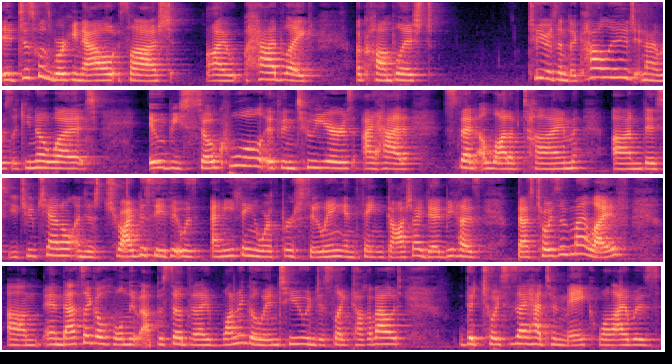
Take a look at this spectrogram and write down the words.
it just was working out. Slash, I had like accomplished two years into college, and I was like, you know what? It would be so cool if in two years I had spent a lot of time on this YouTube channel and just tried to see if it was anything worth pursuing. And thank gosh I did because best choice of my life. Um, and that's like a whole new episode that I want to go into and just like talk about the choices I had to make while I was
